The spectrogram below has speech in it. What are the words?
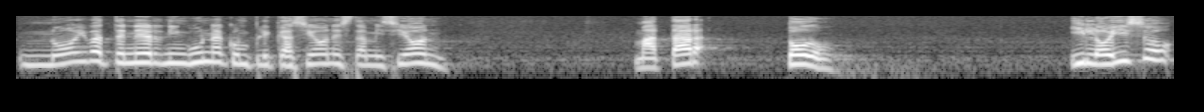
no iba a tener ninguna complicación esta misión, matar todo. Y lo hizo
